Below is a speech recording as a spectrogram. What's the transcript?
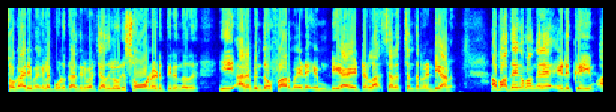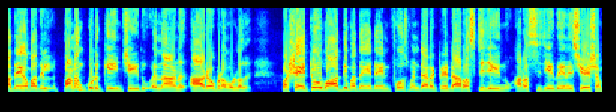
സ്വകാര്യ മേഖലക്ക് കൊടുക്കാൻ തീരുമാനിച്ചു. അതിലൊരു സോൺ എടുത്തിരുന്നത് ഈ അരബിന്ദോ ഫാർമയുടെ എം ഡി ആയിട്ടുള്ള ശരത്ചന്ദ്ര റെഡ്ഡിയാണ്. അപ്പോൾ അദ്ദേഹം അങ്ങനെ എടുക്കുകയും അദ്ദേഹം അതിൽ പണം കൊടുക്കുകയും ചെയ്തു എന്നാണ് ആരോപണമുള്ളത്. പക്ഷേ ഏറ്റവും ആദ്യം അദ്ദേഹത്തെ എൻഫോഴ്സ്മെന്റ് ഡയറക്ടറേറ്റ് അറസ്റ്റ് ചെയ്യുന്നു. അറസ്റ്റ് ചെയ്തതിന് ശേഷം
